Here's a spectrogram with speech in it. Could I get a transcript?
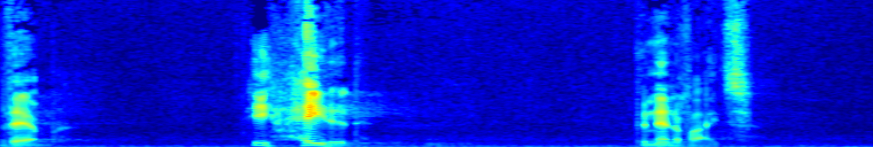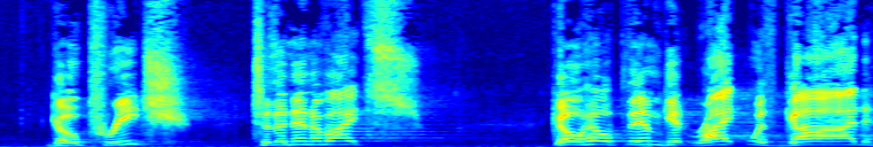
them. He hated the Ninevites. Go preach to the Ninevites. Go help them get right with God.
